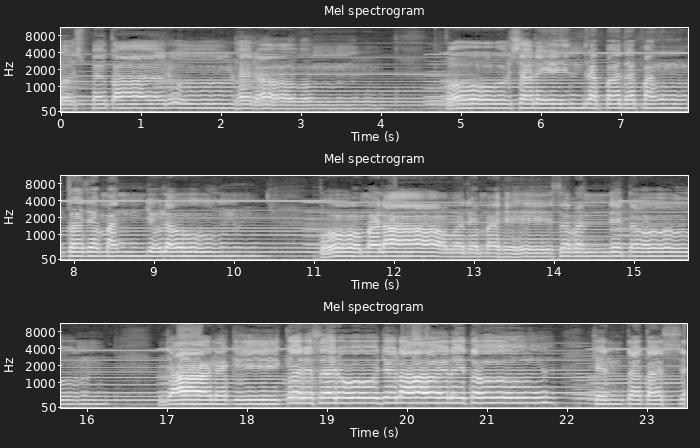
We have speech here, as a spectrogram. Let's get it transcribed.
पुष्पकारूढरावम् कौशलेन्द्रपदपङ्कजमञ्जुलौ कोमलावजमहेशवन्दितौ जानकीकरसरोजलालितौ चिन्तकस्य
